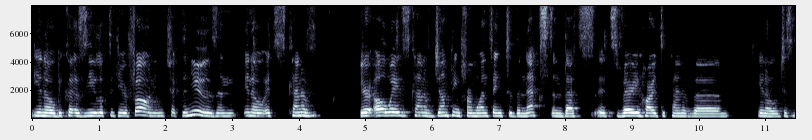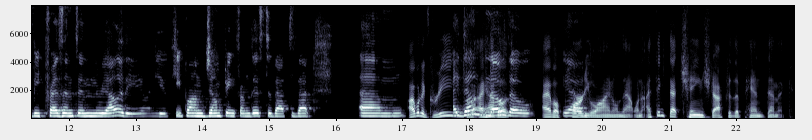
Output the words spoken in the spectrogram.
you know, because you looked at your phone and checked the news, and you know, it's kind of you're always kind of jumping from one thing to the next, and that's it's very hard to kind of. Uh, you know just be present in reality when you keep on jumping from this to that to that um, I would agree. I don't I know a, though. I have a party yeah. line on that one. I think that changed after the pandemic.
